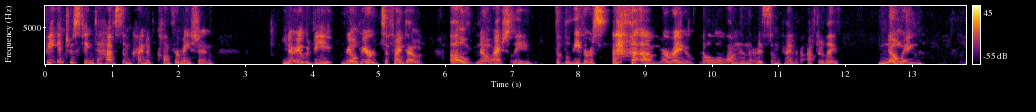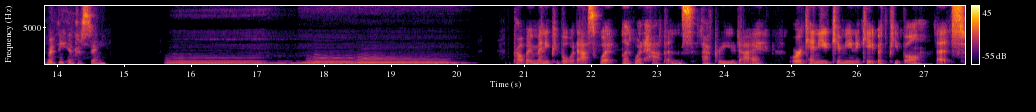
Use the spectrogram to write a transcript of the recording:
be interesting to have some kind of confirmation. You know, it would be real weird to find out, oh, no, actually, the believers um, were right all along and there is some kind of afterlife. Knowing would be interesting. Probably many people would ask what like what happens after you die or can you communicate with people that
